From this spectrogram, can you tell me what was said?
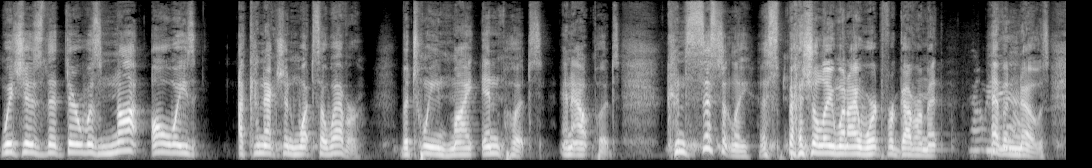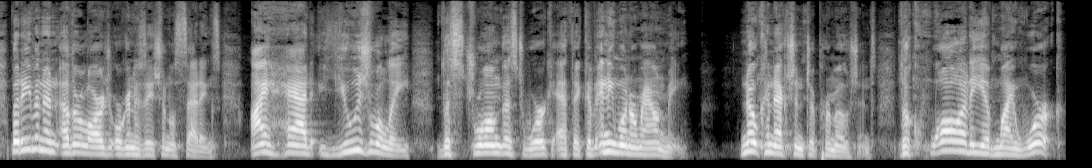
which is that there was not always a connection whatsoever between my inputs and outputs. Consistently, especially when I worked for government, Oh, Heaven knows. But even in other large organizational settings, I had usually the strongest work ethic of anyone around me. No connection to promotions. The quality of my work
